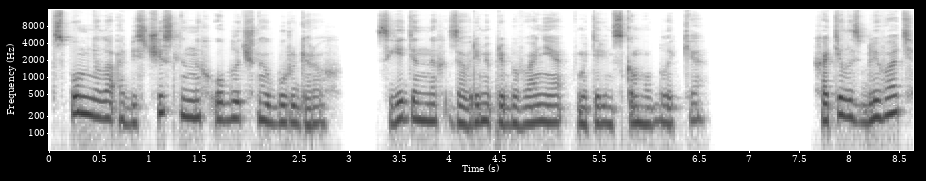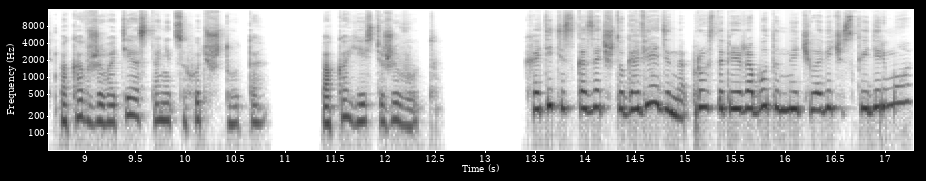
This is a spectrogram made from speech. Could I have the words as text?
Вспомнила о бесчисленных облачных бургерах, съеденных за время пребывания в материнском облаке. Хотелось блевать, пока в животе останется хоть что-то. Пока есть живот. «Хотите сказать, что говядина – просто переработанное человеческое дерьмо?»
